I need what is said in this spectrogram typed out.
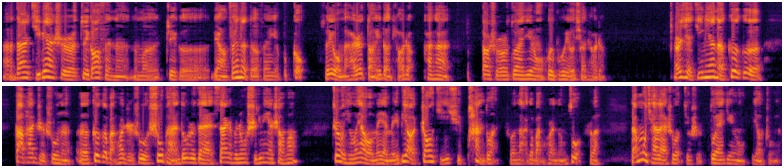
啊，但是即便是最高分呢，那么这个两分的得分也不够，所以我们还是等一等调整，看看到时候多元金融会不会有小调整。而且今天呢，各个。大盘指数呢，呃，各个板块指数收盘都是在三十分钟十均线上方。这种情况下，我们也没必要着急去判断说哪个板块能做，是吧？但目前来说，就是多元金融比较重要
